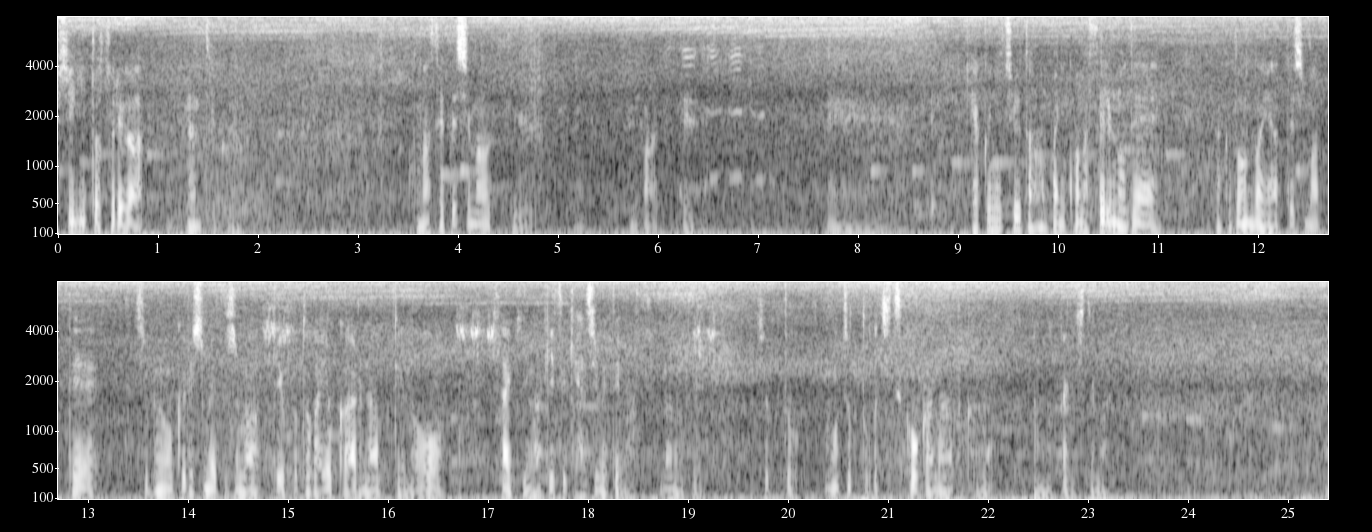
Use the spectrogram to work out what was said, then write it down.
不思議とそれが何て言うかなこなせてしまうっていうのがあって、えー、逆に中途半端にこなせるのでなんかどんどんやってしまって自分を苦しめてしまうっていうことがよくあるなっていうのを最近は気づき始めてます。なのでちょっともうちょっと落ち着こうかなとかも思ったりしてます。え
